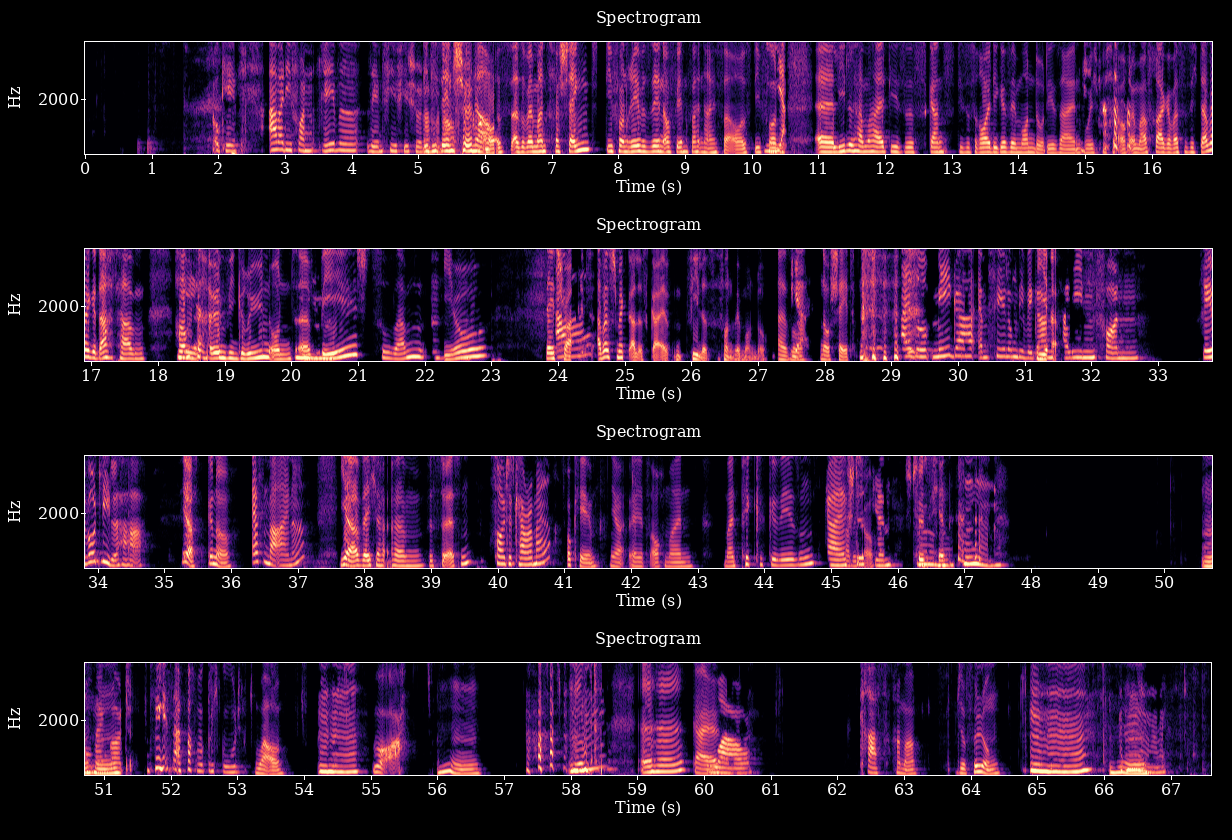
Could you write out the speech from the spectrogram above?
Okay, aber die von Rewe sehen viel, viel schöner Die, die sehen außen schöner aus. Also wenn man es verschenkt, die von Rewe sehen auf jeden Fall nicer aus. Die von Ja. äh, Lidl haben halt dieses ganz, dieses räudige Vemondo-Design, wo ich mich ja auch immer frage, was sie sich dabei gedacht haben. Hauptsache irgendwie grün und äh, Mhm. beige zusammen. Mhm. Ew. They tried. Aber- Aber es schmeckt alles geil. Vieles von Vemondo. Also Ja. no shade. Also mega Empfehlung, die veganen Ja. Pralinen von Rewe und Lidl, haha. ja, genau. Essen wir eine. Ja, welche ähm, willst du essen? Salted Caramel. Okay, ja, wäre jetzt auch mein, mein Pick gewesen. Geil, Hab. Stößchen. Stößchen. Mhm. Oh mein Mhm. Gott. Die ist einfach wirklich gut. Wow. Mhm. Boah. Mhm. Mhm. Mhm. Geil. Wow. Krass. Hammer. Diese Füllung. Mhm. Mhm. Mhm.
